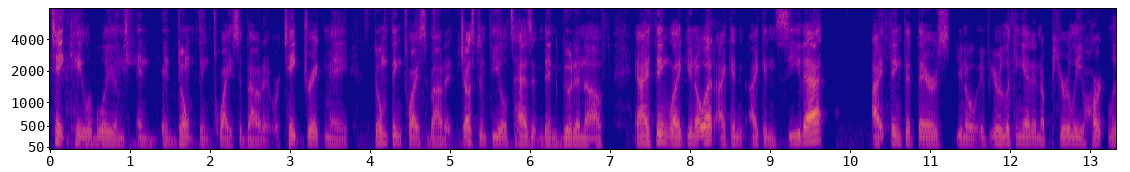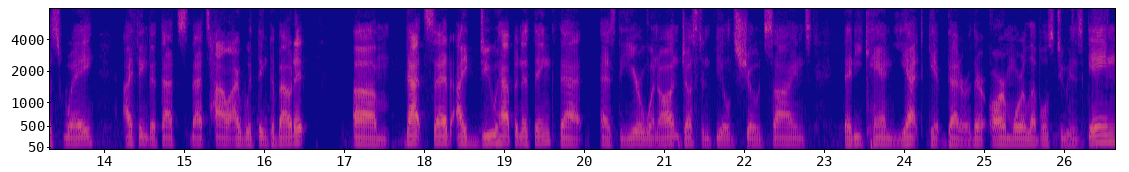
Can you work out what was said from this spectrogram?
take Caleb Williams and and don't think twice about it, or take Drake Maye, don't think twice about it. Justin Fields hasn't been good enough, and I think like you know what, I can I can see that. I think that there's you know if you're looking at it in a purely heartless way, I think that that's that's how I would think about it. Um, that said, I do happen to think that as the year went on, Justin Fields showed signs that he can yet get better. There are more levels to his game,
